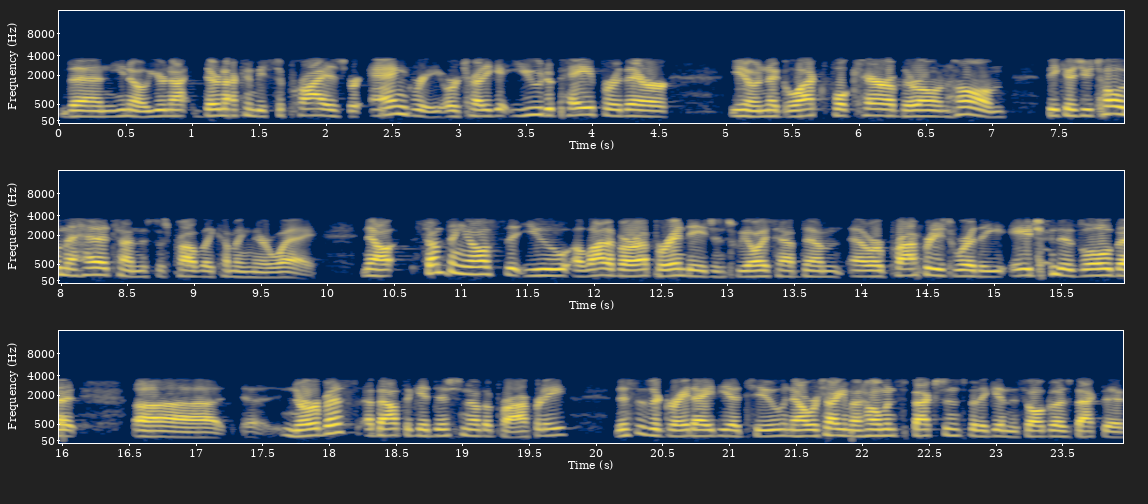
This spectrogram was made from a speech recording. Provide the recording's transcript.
then you know you're not. They're not going to be surprised or angry or try to get you to pay for their, you know, neglectful care of their own home because you told them ahead of time this was probably coming their way. Now, something else that you, a lot of our upper end agents, we always have them, or properties where the agent is a little bit uh, nervous about the condition of the property. This is a great idea too. Now we're talking about home inspections, but again, this all goes back to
